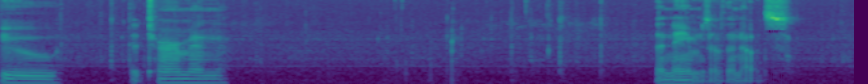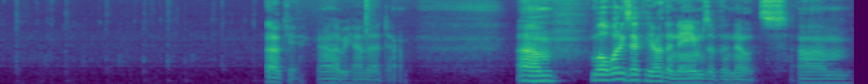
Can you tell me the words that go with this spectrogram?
to determine the names of the notes. Okay, now that we have that down. Um, well, what exactly are the names of the notes? Um,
